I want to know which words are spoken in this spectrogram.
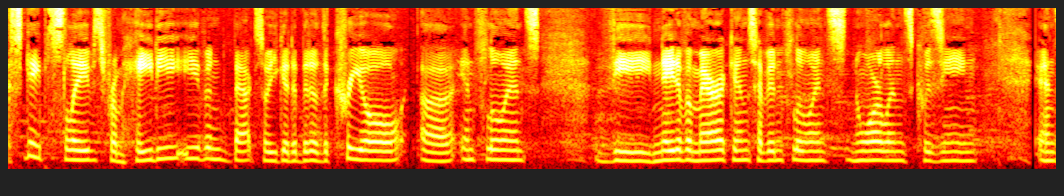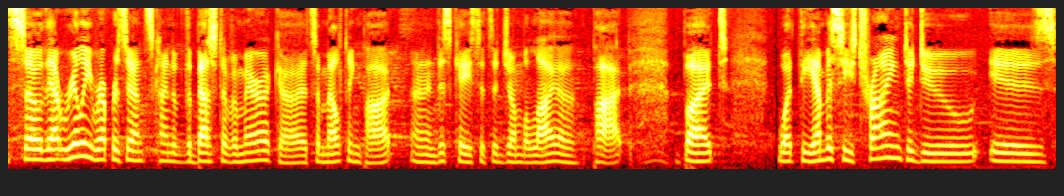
escaped slaves from Haiti, even back, so you get a bit of the Creole uh, influence. The Native Americans have influenced New Orleans cuisine. And so that really represents kind of the best of America. It's a melting pot, and in this case, it's a jambalaya pot. But what the embassy is trying to do is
